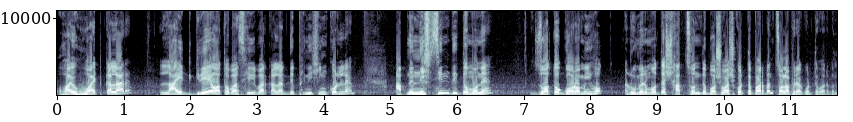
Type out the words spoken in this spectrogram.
হয় হোয়াইট কালার, লাইট গ্রে অথবা সিলভার কালার দিয়ে ফিনিশিং করলে আপনি নিশ্চিন্তিত মনে যত গরমই হোক, রুমের মধ্যে স্বাচ্ছন্দ্যে বসবাস করতে পারবেন, চলাফেরা করতে পারবেন।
